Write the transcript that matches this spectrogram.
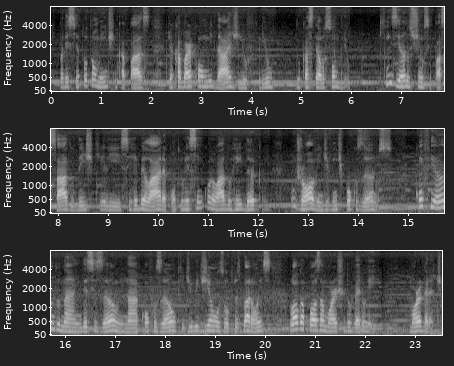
que parecia totalmente incapaz de acabar com a umidade e o frio do castelo sombrio. Quinze anos tinham se passado desde que ele se rebelara contra o recém-coroado rei Duncan, um jovem de vinte e poucos anos, confiando na indecisão e na confusão que dividiam os outros barões logo após a morte do velho rei. Margaret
